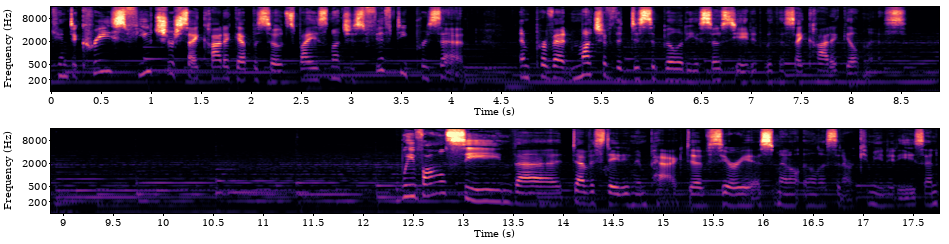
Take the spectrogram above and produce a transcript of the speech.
can decrease future psychotic episodes by as much as 50% and prevent much of the disability associated with a psychotic illness. We've all seen the devastating impact of serious mental illness in our communities. And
